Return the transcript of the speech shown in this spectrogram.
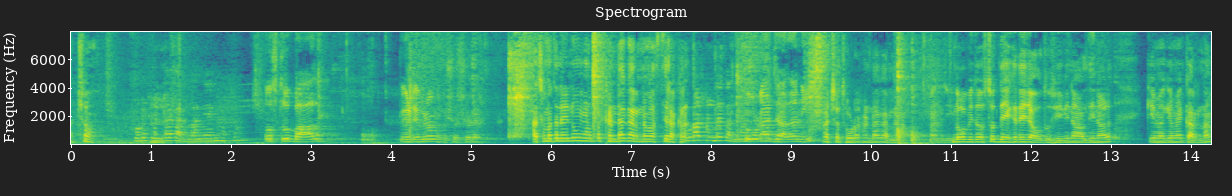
ਅੱਛਾ। ਥੋੜਾ ਠੰਡਾ ਕਰ ਲਾਂਗੇ ਇਹਨੂੰ ਆਪਾਂ। ਉਸ ਤੋਂ ਬਾਅਦ ਪੇੜੇ ਬਣਾਉਂਗੇ ਛੋਟੇ ਛੋਟੇ। ਅੱਛਾ ਮਤਲਬ ਇਹਨੂੰ ਹੁਣ ਆਪਾਂ ਠੰਡਾ ਕਰਨ ਵਾਸਤੇ ਰੱਖ ਲਾ। ਥੋੜਾ ਠੰਡਾ ਕਰਨਾ ਥੋੜਾ ਜ਼ਿਆਦਾ ਨਹੀਂ। ਅੱਛਾ ਥੋੜਾ ਠੰਡਾ ਕਰ ਲੈਣਾ। ਹਾਂਜੀ। ਲੋ ਵੀ ਦੋਸਤੋ ਦੇਖਦੇ ਜਾਓ ਤੁਸੀਂ ਵੀ ਨਾਲ ਦੀ ਨਾਲ ਕਿਵੇਂ ਕਿਵੇਂ ਕਰਨਾ।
